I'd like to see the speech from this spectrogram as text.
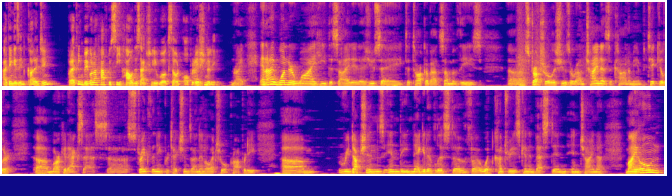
i think is encouraging but i think we're going to have to see how this actually works out operationally Right. And I wonder why he decided, as you say, to talk about some of these uh, structural issues around China's economy, in particular, uh, market access, uh, strengthening protections on intellectual property, um, reductions in the negative list of uh, what countries can invest in in China. My own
